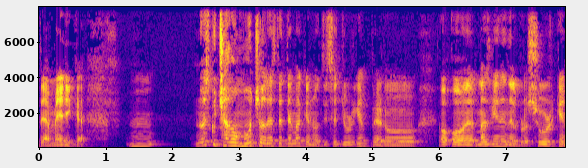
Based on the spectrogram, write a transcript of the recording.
de América. Mm, no he escuchado mucho de este tema que nos dice Jürgen, pero o, más bien en el brochure que,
